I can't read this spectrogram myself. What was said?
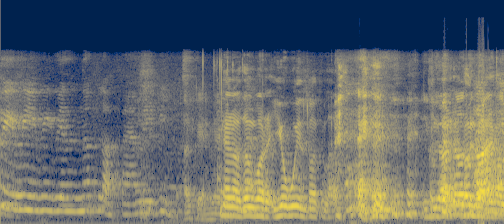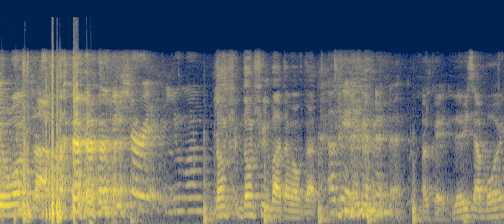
we, we, we will not laugh, uh, maybe. Okay, maybe. No, no, don't worry. You will not laugh. If you are not Don't worry drunk, you won't laugh. Pretty sure you won't. Don't, don't feel bad about that. Okay. okay, there is a boy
